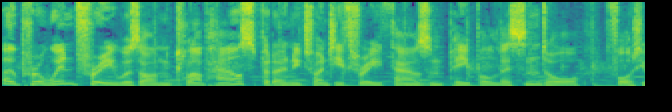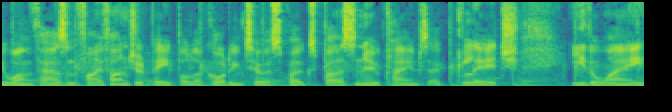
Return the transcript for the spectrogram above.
Oprah Winfrey was on Clubhouse, but only 23,000 people listened, or 41,500 people, according to a spokesperson who claims a glitch. Either way,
